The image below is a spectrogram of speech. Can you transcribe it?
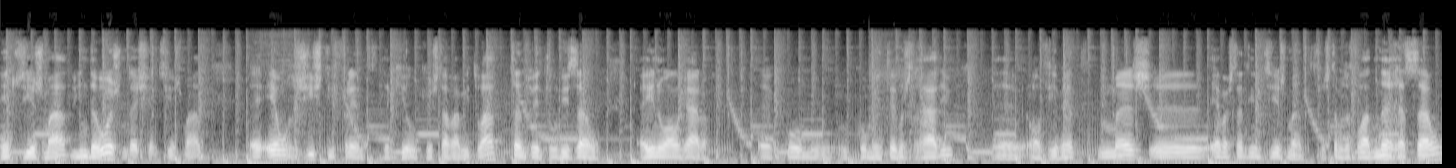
entusiasmado, ainda hoje me deixa entusiasmado. é um registro diferente daquilo que eu estava habituado, tanto em televisão, aí no Algarve, como, como em termos de rádio, obviamente, mas é bastante entusiasmante. Estamos a falar de narração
